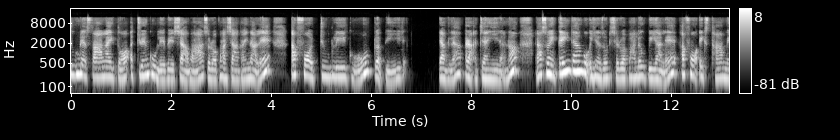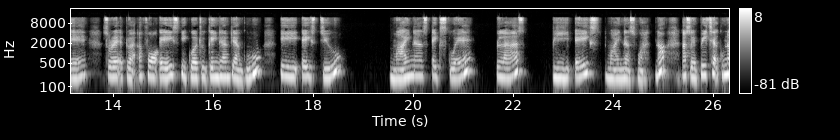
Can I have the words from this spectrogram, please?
2နဲ့စားလိုက်တော့အကျွင်းကိုလည်းပဲရှာပါဆိုတော့ဘာရှာခိုင်းတာလဲ f4 2လေးကိုတွက်ပြီးတဲ့ရပြီလားအဲ့ဒါအကြမ်းရေးတာเนาะဒါဆိုရင်ကိန်းတန်းကိုအရင်ဆုံးတချို့ကဘာလုပ်ပေးရလဲ f4x ထားမယ်ဆိုတဲ့အတွက် f4x equal to ကိန်းတန်းပြန်ကူ ax cube minus x square plus bx minus 1เนาะအဲဆိုရင်ပေးချက်ခုန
